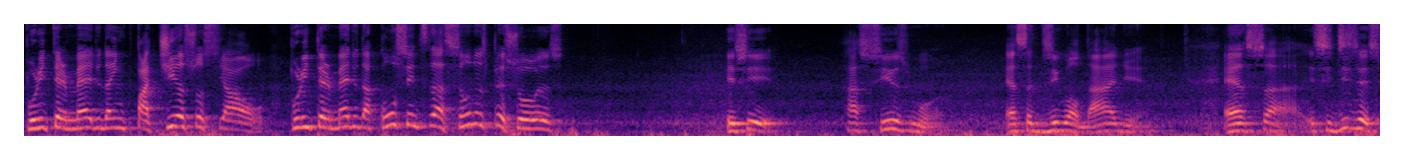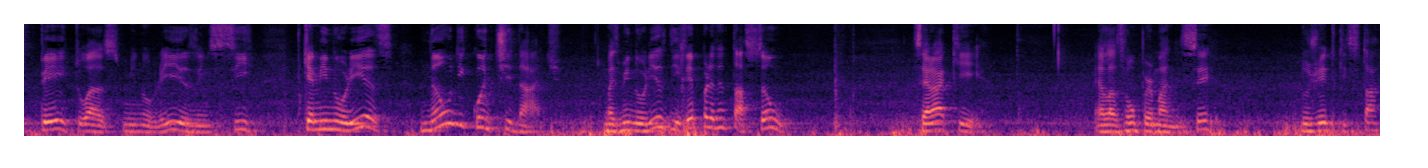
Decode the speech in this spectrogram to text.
por intermédio da empatia social, por intermédio da conscientização das pessoas, esse racismo, essa desigualdade, essa, esse desrespeito às minorias em si, porque minorias não de quantidade, mas minorias de representação, será que elas vão permanecer do jeito que está?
